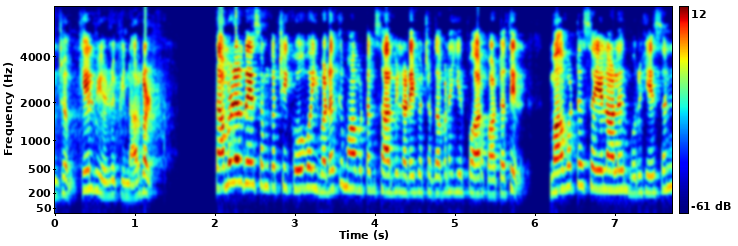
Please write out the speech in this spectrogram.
என்றும் கேள்வி எழுப்பினார்கள். தமிழர் தேசம் கட்சி கோவை வடக்கு மாவட்டம் சார்பில் நடைபெற்ற கவனஈர்ப்பு ஆர்ப்பாட்டத்தில் மாவட்ட செயலாளர் முருகேசன்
